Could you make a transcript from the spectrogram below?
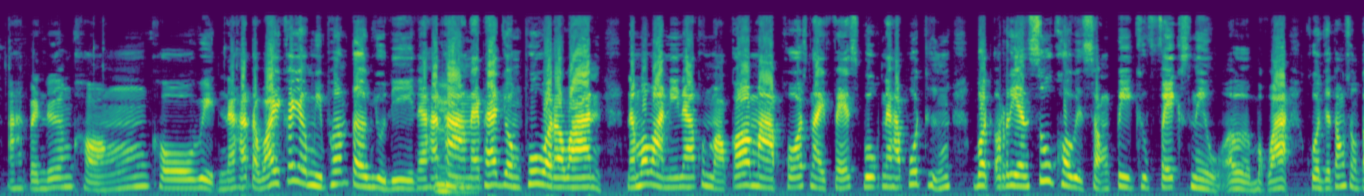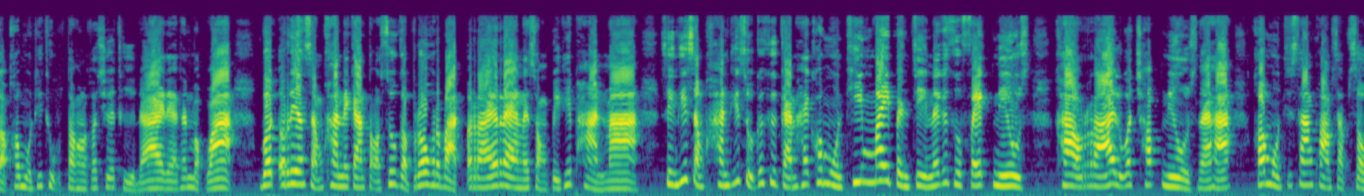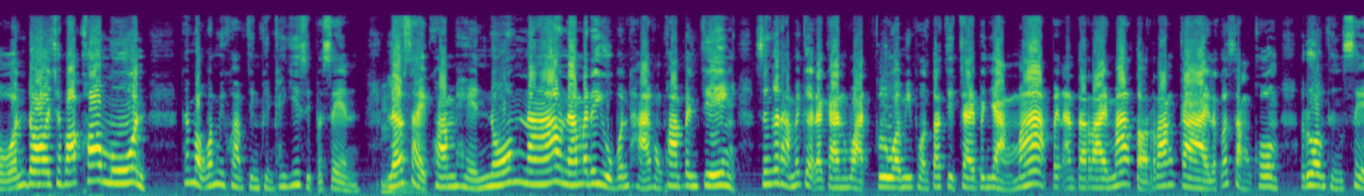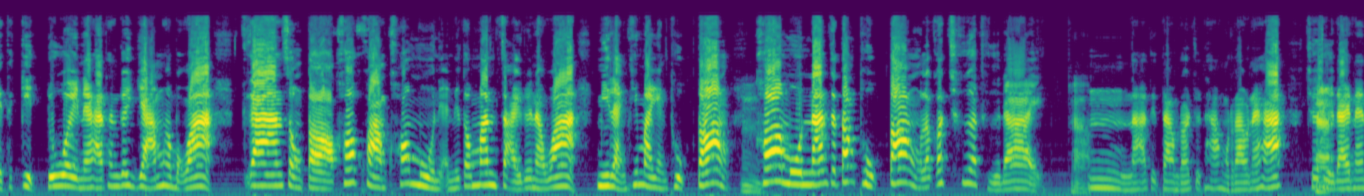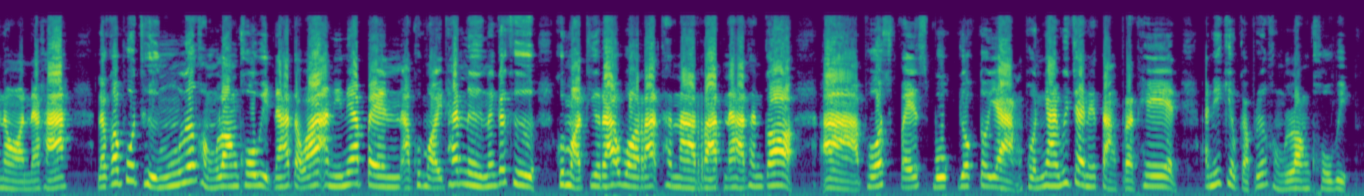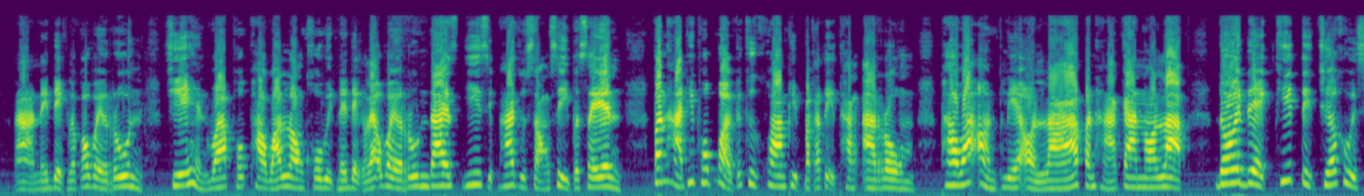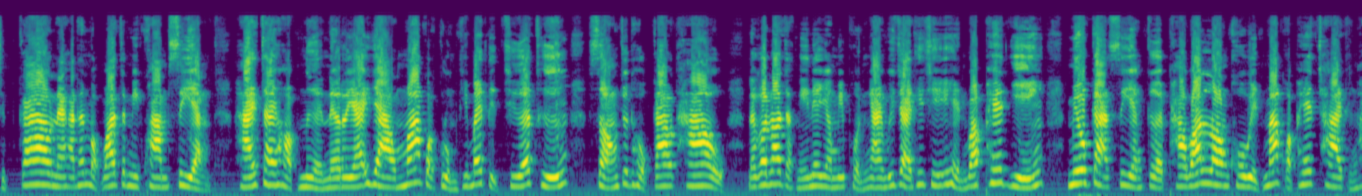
อะเป็นเรื่องของโควิดนะคะ แต่ว่าก็ยังมีเพิ่มเติมอยู่ดีนะคะอืมทางนายแพทย์ยงผู้วรวันนะเมื่อวานนี้นะ คุณหมอก็มาโพสต์ใน Facebook นะคะ พูดถึงบทเรียนสู้โควิด 2 ปีคือ fake news เออ บอกว่าควรจะต้องส่งต่อข้อมูลที่ถูกต้องแล้วก็เชื่อถือได้นะท่านบอกว่าบทเรียนสำคัญในการต่อสู้กับโรคระบาดร้ายแรงใน 2 ปีที่ผ่านมา สิ่งที่สำคัญที่สุดก็คือการให้ข้อมูลที่ไม่เป็นจริงนั่นก็คือ fake news ข่าวร้ายหรือว่า shock news นะคะข้อมูลที่สร้างความสับสน โดยเฉพาะข้อมูล ท่านบอกว่ามีความจริงเพียงแค่ 20%แล้วใส่ความเห็นโน้มน้าวนะไม่ได้อยู่บนฐานของความเป็นจริง ซึ่งก็ทำให้เกิดอาการหวาดกลัวมีผลต่อจิตใจเป็นอย่างมาก เป็นอันตรายมากต่อร่างกาย แล้วก็สังคมรวมถึงเศรษฐกิจด้วยนะคะท่านก็ย้ำค่ะบอกว่า การส่งต่อข้อความข้อมูลเนี่ยอันนี้ต้องมั่นใจด้วยนะว่า มีแหล่งที่มาอย่างถูกต้องอืมข้อมูลนั้นจะต้องถูกต้องแล้วก็เชื่อถือได้ครับ อืมนะติดตามร้อยจุดห้าของเรานะคะเชื่อครับถือได้แน่นอนนะคะ แล้วก็พูดถึงเรื่องของลองโควิดนะคะ แต่ว่าอันนี้เนี่ยเป็นอะคุณหมออีกท่านหนึ่งนั่นก็คือคุณหมอธีระวรธนารัตน์นะคะ ท่านก็อ่าโพสต์ Facebook ยกตัวอย่างผลงานวิจัยในต่างประเทศ อันนี้เกี่ยวกับเรื่องของลองโควิดอ่าในเด็กแล้วก็วัยรุ่น ชี้ให้เห็นว่าพบภาวะลองโควิดในเด็กและวัยรุ่นได้ 25.24%ปัญหาที่พบบ่อยก็คือความผิดปกติทางอารมณ์ ภาวะอ่อนเพลียอ่อนล้า ปัญหาการนอนหลับ โดยเด็กที่ติดเชื้อโควิด -19 นะคะท่านบอกว่าจะมีความเสี่ยง หายใจหอบเหนื่อยในระยะยาวมากกว่ากลุ่มที่ไม่ติดเชื้อถึง 2.69 เท่า แล้วก็นอกจากนี้เนี่ยยังมีผลงานวิจัยที่ชี้ให้เห็นว่าเพศหญิง มีโอกาสเสี่ยงเกิดภาวะลองโควิดมากกว่าเพศชายถึง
